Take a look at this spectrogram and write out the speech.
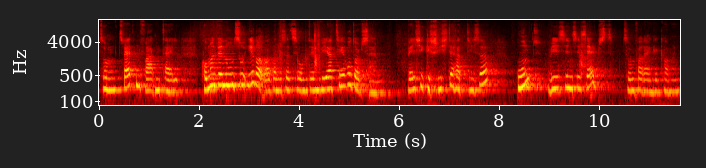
Zum zweiten Fragenteil kommen wir nun zu Ihrer Organisation, dem WAT Rudolfsheim. Welche Geschichte hat dieser und wie sind Sie selbst zum Verein gekommen?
